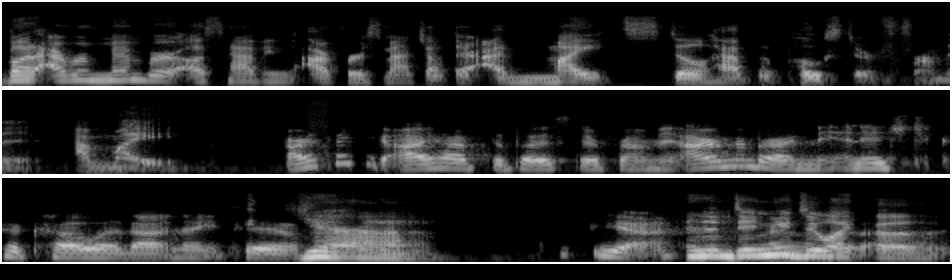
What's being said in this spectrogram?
But I remember us having our first match out there. I might still have the poster from it. I might. I think I have the poster from it. I remember I managed Cocoa that night too. Yeah. Yeah, And then didn't you do like remember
